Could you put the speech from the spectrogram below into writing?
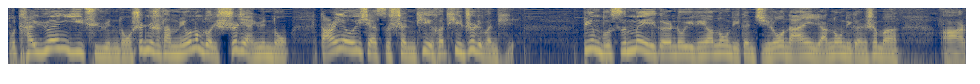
不太愿意去运动，甚至是他没有那么多的时间运动。当然，也有一些是身体和体质的问题，并不是每一个人都一定要弄得跟肌肉男一样，弄得跟什么啊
